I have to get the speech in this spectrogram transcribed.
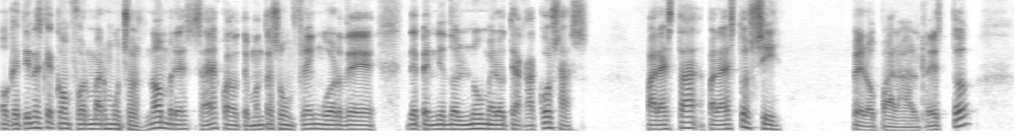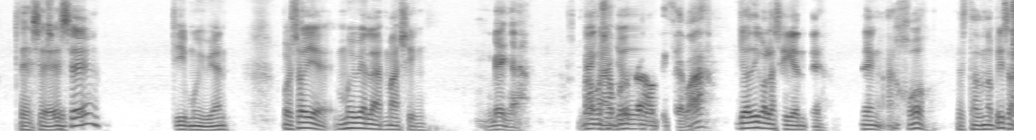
o que tienes que conformar muchos nombres, ¿sabes? Cuando te montas un framework de dependiendo del número te haga cosas. Para esta, para esto sí. Pero para el resto, CSS y muy bien. Pues oye, muy bien la smashing. Venga, vamos Venga, a por yo- otra noticia, ¿va? Yo digo la siguiente. Venga, jo, me está dando prisa.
